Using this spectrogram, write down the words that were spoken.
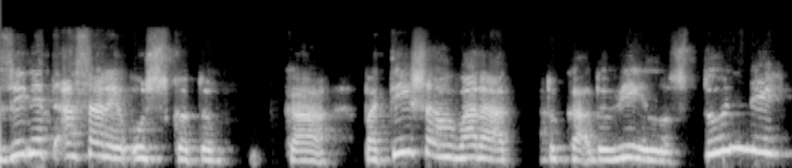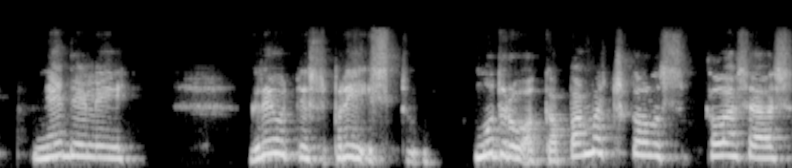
Ziniet, es arī uzskatu, ka patīšām varētu kādu vienu stundi nedēļā grūti spriest. Mudroka pamatskolas klasēs,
